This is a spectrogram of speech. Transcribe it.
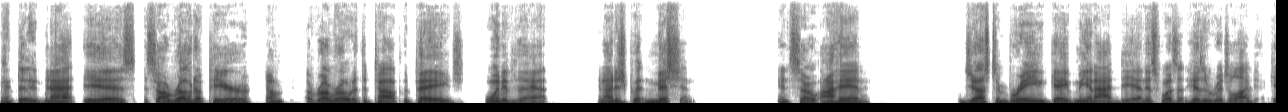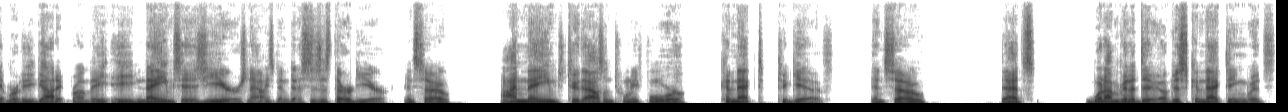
that is, so I wrote up here, um, I wrote at the top of the page, pointed to that, and I just put mission. And so I had Justin Breen gave me an idea, and this wasn't his original idea. I can't remember who he got it from. He he names his years now. He's been this is his third year, and so I named 2024 Connect to Give, and so that's what I'm going to do. I'm just connecting with,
